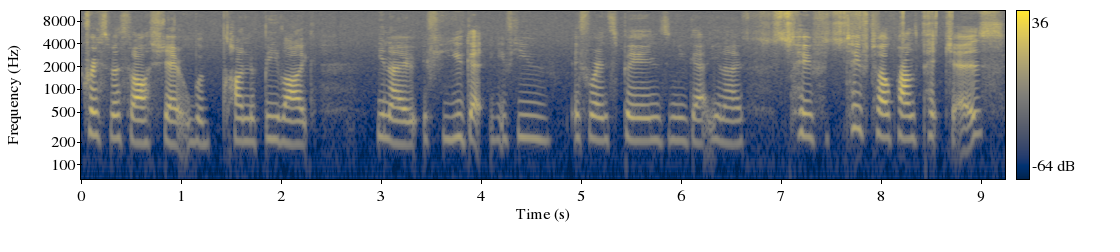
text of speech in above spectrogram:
Christmas last year, it would kind of be like, you know, if you get if you if we're in spoons and you get you know two for, two for twelve pounds pictures,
